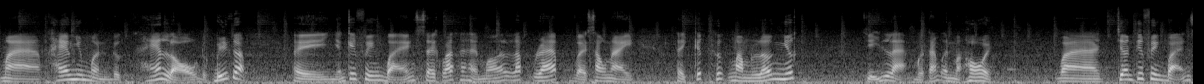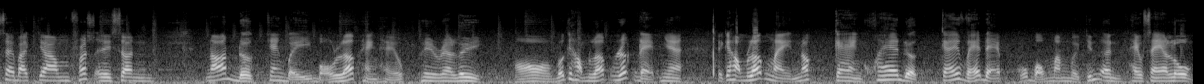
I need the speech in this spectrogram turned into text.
Mà theo như mình được hé lộ, được biết á, thì những cái phiên bản C-Class thế hệ mới lắp ráp về sau này thì kích thước mâm lớn nhất chỉ là 18 inch mà thôi. Và trên cái phiên bản C300 First Edition nó được trang bị bộ lớp hàng hiệu Pirelli. Ồ, với cái hông lớp rất đẹp nha. Thì cái hông lớp này nó càng khoe được cái vẻ đẹp của bộ mâm 19 inch theo xe luôn.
